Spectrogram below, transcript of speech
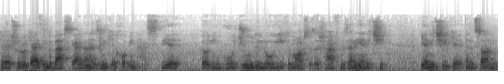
که شروع کردیم به بحث کردن از اینکه خب این هستی یا این وجود نوعی که مارکس ازش حرف می‌زنه یعنی چی؟ یعنی چی که انسان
